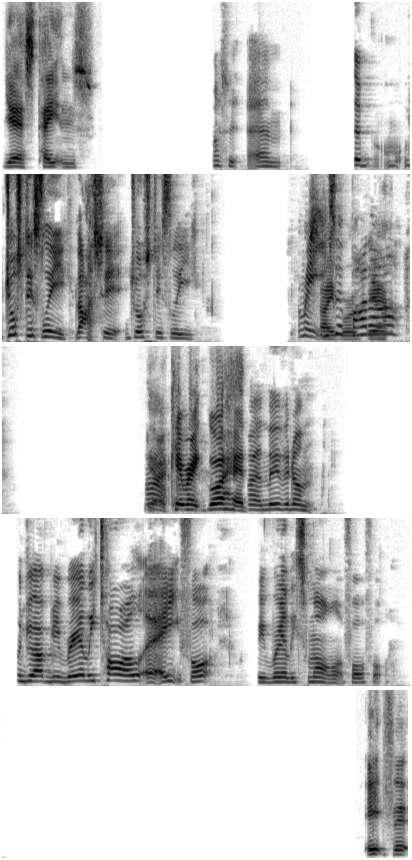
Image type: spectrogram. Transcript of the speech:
Yes, Titans. what's it? Um, the Justice League. That's it. Justice League. Wait, he's a Cyborg, badass. yeah. Yeah, Alright, okay, right, go ahead. Right, moving on. Would you have to be really tall at eight foot, be really small at four foot? Eight foot.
